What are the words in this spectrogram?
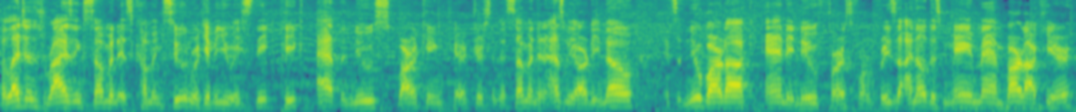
The Legends Rising summon is coming soon. We're giving you a sneak peek at the new sparking characters in the summon, and as we already know, it's a new Bardock and a new First Form Frieza. I know this main man Bardock here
